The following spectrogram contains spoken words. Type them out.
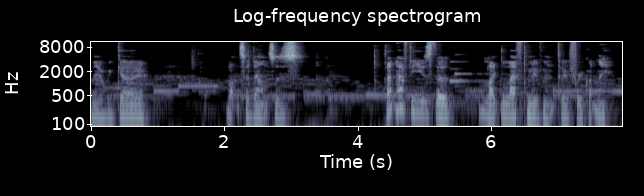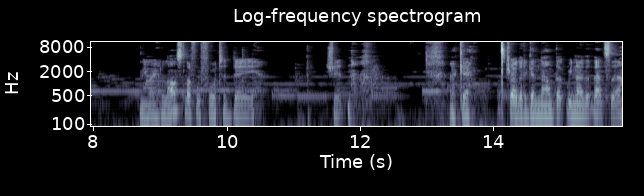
There we go. Lots of bounces. Don't have to use the like left movement too frequently. Anyway, last level for today. Shit. okay, let's try that again now that we know that that's there.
